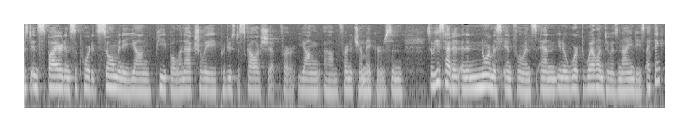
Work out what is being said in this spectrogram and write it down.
just inspired and supported so many young people and actually produced a scholarship for young um, furniture makers. And so he's had a, an enormous influence and, you know, worked well into his 90s. I think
